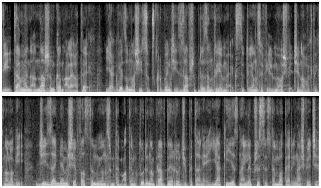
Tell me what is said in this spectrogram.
Witamy na naszym kanale Atech. Jak wiedzą nasi subskrybenci, zawsze prezentujemy ekscytujące filmy o świecie nowych technologii. Dziś zajmiemy się fascynującym tematem, który naprawdę rodzi pytanie, jaki jest najlepszy system baterii na świecie.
